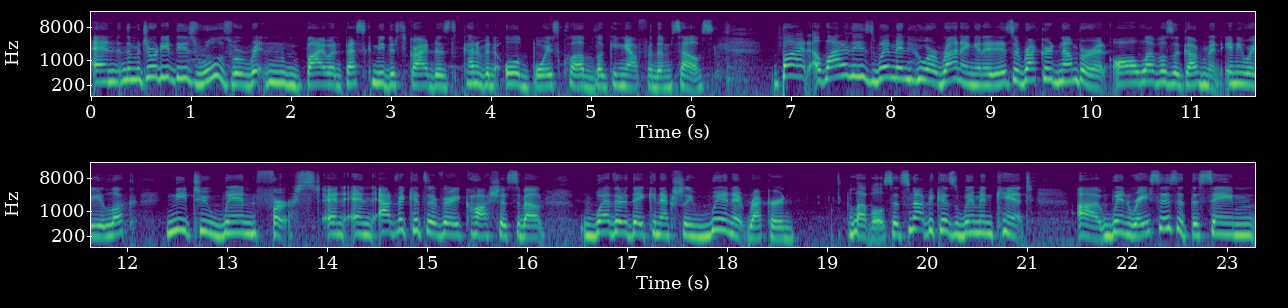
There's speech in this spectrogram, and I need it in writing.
And the majority of these rules were written by what best can be described as kind of an old boys club looking out for themselves. But a lot of these women who are running, and it is a record number at all levels of government, anywhere you look, need to win first. And, and advocates are very cautious about whether they can actually win at record levels. It's not because women can't uh, win races at the same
